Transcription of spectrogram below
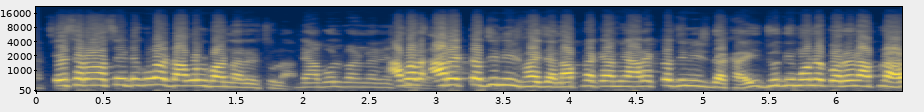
আচ্ছা। এছাড়াও আছে এটাগুলো ডাবল বার্নারের চুলা। ডাবল বার্নারের আবার আরেকটা জিনিস ভাইজান আপনাকে আমি আরেকটা জিনিস দেখাই। যদি মনে করেন আপনার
